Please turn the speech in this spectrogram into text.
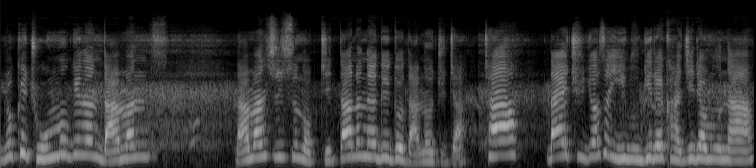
이렇게 좋은 무기는 나만 나만 쓸 순 없지. 다른 애들도 나눠주자. 자, 날 죽여서 이 무기를 가지려무나.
